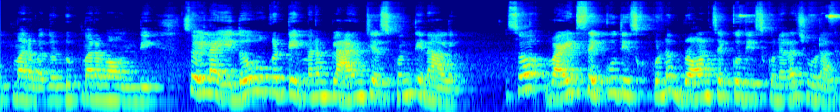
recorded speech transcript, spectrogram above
ఉప్మా రవ్వ దొడ్డు ఉప్మా రవ్వ ఉంది. సో ఇలా ఏదో ఒకటి మనం ప్లాన్ చేసుకొని తినాలి. సో వైట్స్ ఎక్కువ తీసుకోకుండా బ్రౌన్స్ ఎక్కువ తీసుకునేలా చూడాలి.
